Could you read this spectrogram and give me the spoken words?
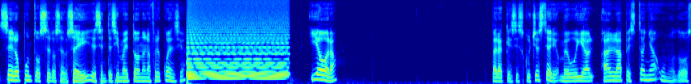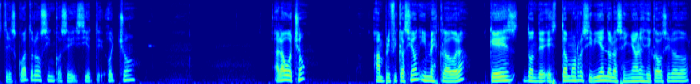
0.006 de centésima de tono en la frecuencia. Y ahora, para que se escuche estéreo, me voy a, a la pestaña 1, 2, 3, 4, 5, 6, 7, 8. A la 8, amplificación y mezcladora, que es donde estamos recibiendo las señales de cada oscilador.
